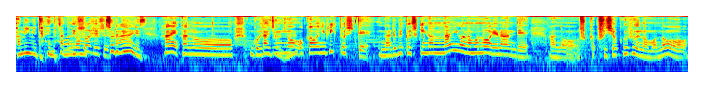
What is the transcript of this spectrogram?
紙みたいな布そうですそれでいいんです、はい、はい、あのー、ご自分のお顔にフィットしてなるべく隙間のないようなものを選んであの不織布のものを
